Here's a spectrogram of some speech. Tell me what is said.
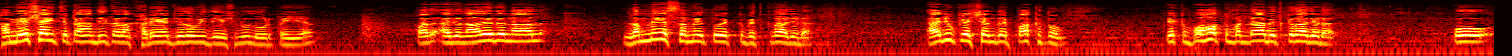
ਹਮੇਸ਼ਾ ਹੀ ਚਟਾਨ ਦੀ ਤਰ੍ਹਾਂ ਖੜੇ ਆ ਜਦੋਂ ਵੀ ਦੇਸ਼ ਨੂੰ ਲੋੜ ਪਈ ਆ ਪਰ ਅਜਨਾਲੇ ਦੇ ਨਾਲ ਲੰਮੇ ਸਮੇਂ ਤੋਂ ਇੱਕ ਵਿਤਕਰਾ ਜਿਹੜਾ ਐਜੂਕੇਸ਼ਨ ਦੇ ਪੱਖ ਤੋਂ ਇੱਕ ਬਹੁਤ ਵੱਡਾ ਵਿਤਕਰਾ ਜਿਹੜਾ ਉਹ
